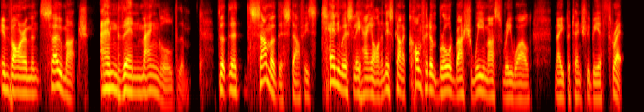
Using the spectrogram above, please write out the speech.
environments so much and then mangled them that the some of this stuff is tenuously hanging on and this kind of confident broad brush we must rewild may potentially be a threat.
